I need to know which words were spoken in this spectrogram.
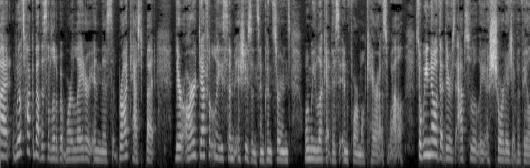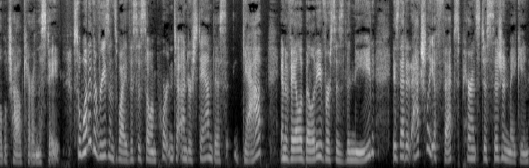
But we'll talk about this a little bit more later in this broadcast. But there are definitely some issues and some concerns when we look at this informal care as well. So we know that there's absolutely a shortage of available childcare in the state. So one of the reasons why this is so important to understand this gap in availability versus the need is that it actually affects parents' decision making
